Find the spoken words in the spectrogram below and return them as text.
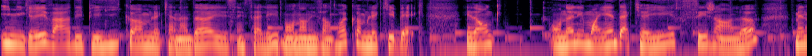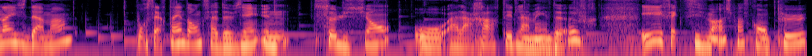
immigrer vers des pays comme le Canada et s'installer, bon, dans des endroits comme le Québec. Et donc, on a les moyens d'accueillir ces gens-là. Maintenant, évidemment, pour certains, donc, ça devient une solution au, à la rareté de la main-d'œuvre. Et effectivement, je pense qu'on peut,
